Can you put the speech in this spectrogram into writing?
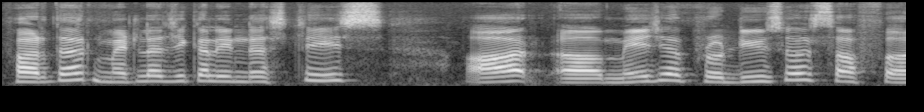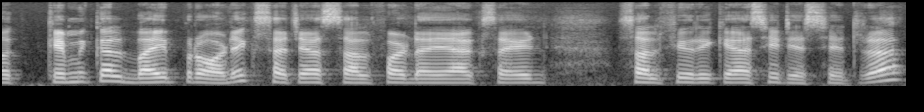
Further metallurgical industries are uh, major producers of uh, chemical byproducts such as sulfur dioxide, sulfuric acid etc.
